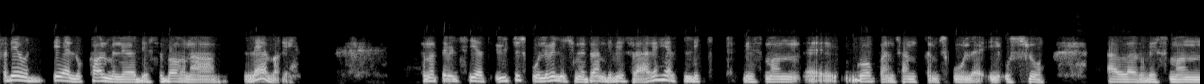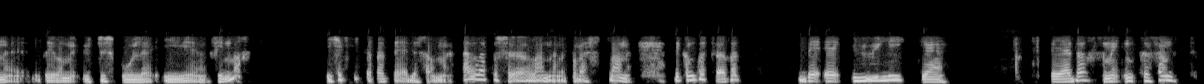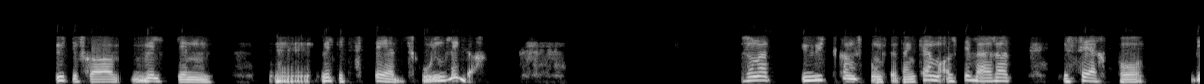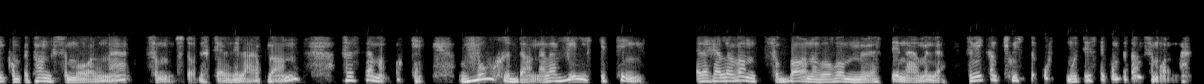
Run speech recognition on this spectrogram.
For det er jo det lokalmiljøet disse barna lever i. Sånn at det vil si at Uteskole vil ikke nødvendigvis være helt likt hvis man eh, går på en sentrumsskole i Oslo, eller hvis man eh, driver med uteskole i eh, Finnmark. Det er ikke sikkert at det er det samme. Eller på Sørlandet eller på Vestlandet. Det kan godt være at det er ulike steder som er interessant ut ifra eh, hvilket sted skolen ligger. Sånn at Utgangspunktet tenker jeg må alltid være at vi ser på de kompetansemålene som står beskrevet i læreplanen. og Så ser man ok, hvordan eller hvilke ting er det relevant for barna våre å møte i nærmiljøet, som vi kan knytte opp mot disse kompetansemålene.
